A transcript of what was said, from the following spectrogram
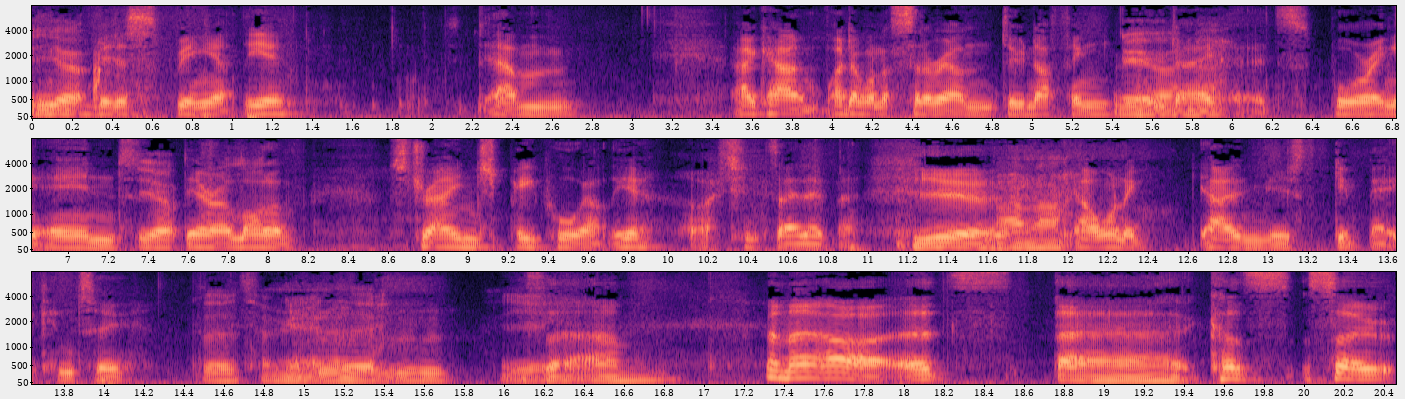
Yeah. They're just being out there. Um, I can't. I don't want to sit around and do nothing Yeah, all day. It's boring, and Yeah. there are a lot of strange people out there. I shouldn't say that, but Yeah. I. I want to um, just get back into. The community. Mhm. Yeah. So, um, but no, oh, it's because so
